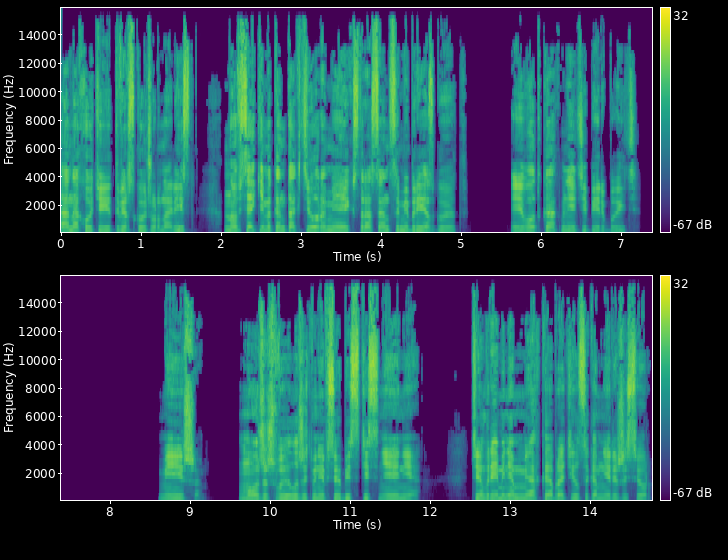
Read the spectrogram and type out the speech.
Она хоть и тверской журналист, но всякими контактерами и экстрасенсами брезгует. И вот как мне теперь быть? Миша, Можешь выложить мне все без стеснения. Тем временем мягко обратился ко мне режиссер.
